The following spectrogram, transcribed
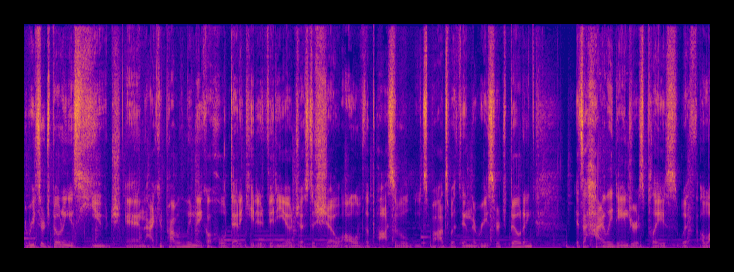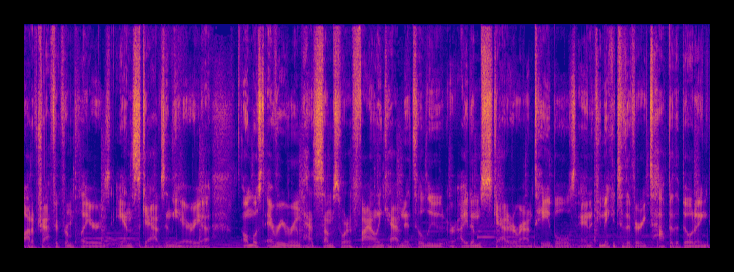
The research building is huge huge, and I could probably make a whole dedicated video just to show all of the possible loot spots within the research building. It's a highly dangerous place with a lot of traffic from players and scavs in the area, Almost every room has some sort of filing cabinet to loot or items scattered around tables, and if you make it to the very top of the building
